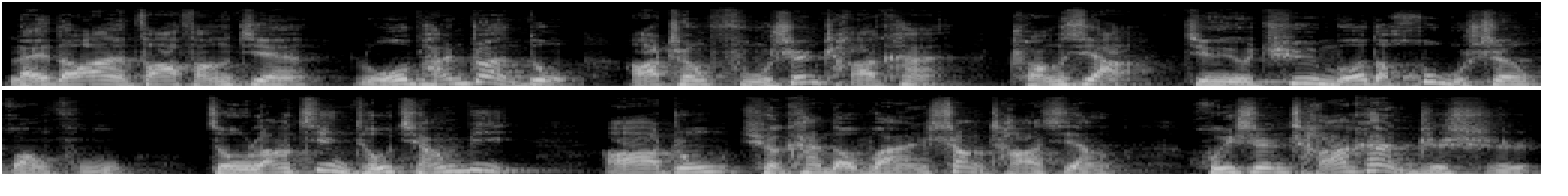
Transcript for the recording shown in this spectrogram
来到案发房间，罗盘转动。阿成俯身查看，床下竟有驱魔的护身黄符。走廊尽头墙壁，阿忠却看到晚上插香。回身查看之时，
